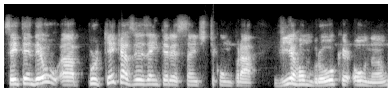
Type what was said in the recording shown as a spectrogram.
você entendeu uh, por que, que às vezes é interessante te comprar via home broker ou não.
